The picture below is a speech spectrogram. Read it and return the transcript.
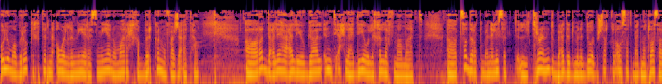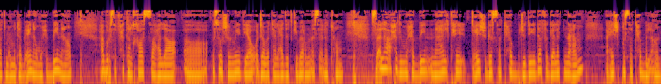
قولوا مبروك اخترنا أول غنية رسميا وما رح خبركم مفاجأتها. رد عليها علي وقال انت أحلى هدية واللي خلف ما مات آه تصدرت طبعا list ال trend بعدد من الدول بالشرق الأوسط بعد ما تواصلت مع متابعينها ومحبينها عبر صفحتها الخاصة على آه ال social media واجابت على عدد كبير من أسئلتهم. سألها أحد المحبين انها هل تعيش قصة حب جديدة؟ فقالت نعم أعيش قصة حب الآن.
